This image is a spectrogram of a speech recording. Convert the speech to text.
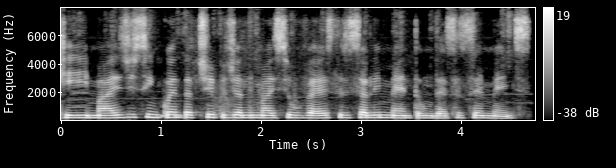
que mais de 50 tipos de animais silvestres se alimentam dessas sementes.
